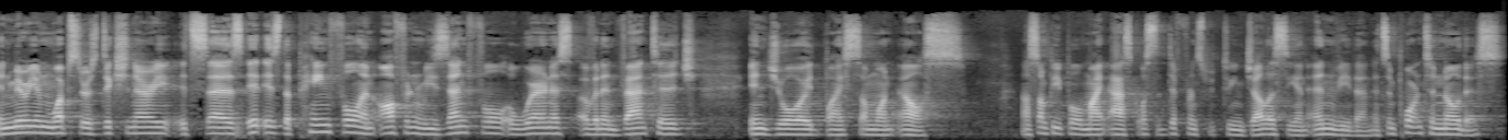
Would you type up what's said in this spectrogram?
In Merriam Webster's dictionary, it says it is the painful and often resentful awareness of an advantage enjoyed by someone else. Now, some people might ask, what's the difference between jealousy and envy then? It's important to know this.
